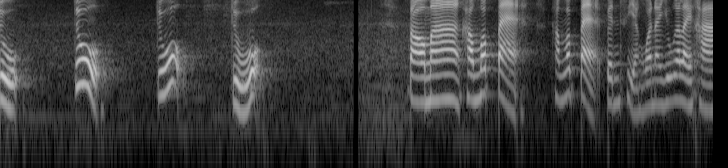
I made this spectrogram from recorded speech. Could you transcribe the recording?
จุ จุ จุจุต่อมาคำว่าแปะคำว่าแปะเป็นเสียงวรรณยุกต์อะไรคะ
